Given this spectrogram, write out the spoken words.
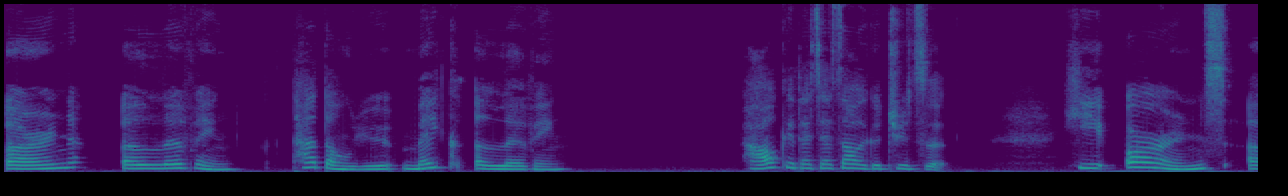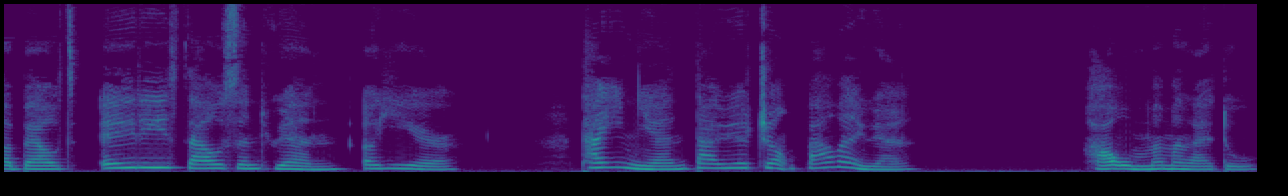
earn a living，它等于 make a living。好，给大家造一个句子：He earns about eighty thousand yuan a year。他一年大约挣八万元。好，我们慢慢来读。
